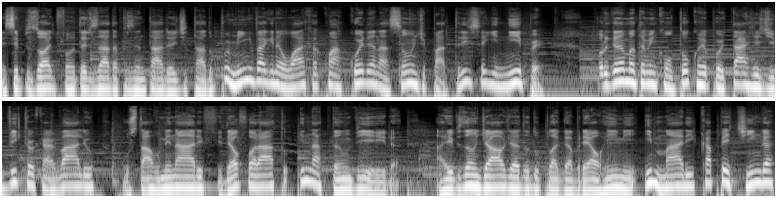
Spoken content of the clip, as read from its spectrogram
Esse episódio foi roteirizado, apresentado e editado por mim, Wagner Waka, com a coordenação de Patrícia Gnipper. O programa também contou com reportagens de Victor Carvalho, Gustavo Minari, Fidel Forato e Natan Vieira. A revisão de áudio é da dupla Gabriel Rime e Mari Capetinga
